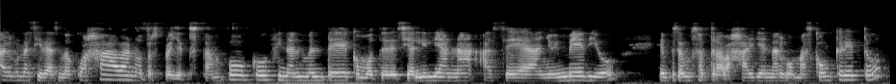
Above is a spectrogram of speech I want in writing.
algunas ideas no cuajaban, otros proyectos tampoco. Finalmente, como te decía Liliana, hace año y medio empezamos a trabajar ya en algo más concreto,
